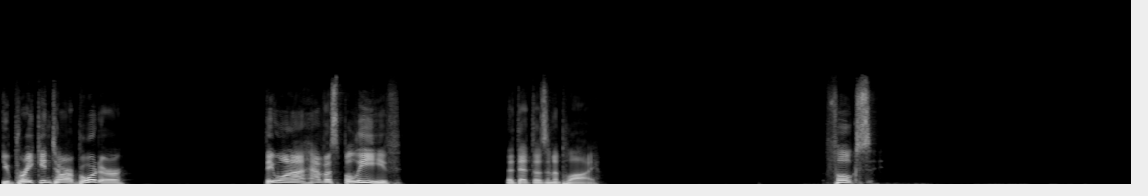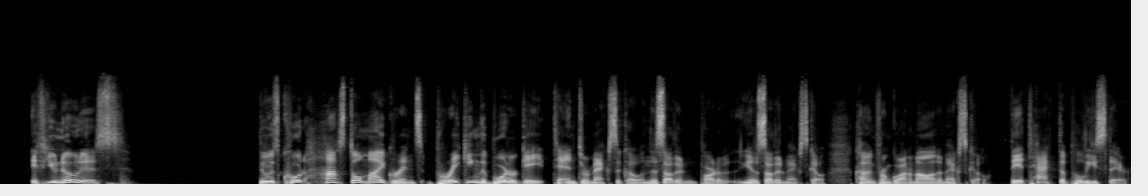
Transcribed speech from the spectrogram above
You break into our border, they want to have us believe that that doesn't apply. Folks, if you notice, there was quote hostile migrants breaking the border gate to enter Mexico in the southern part of you know southern Mexico, coming from Guatemala to Mexico. They attacked the police there.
